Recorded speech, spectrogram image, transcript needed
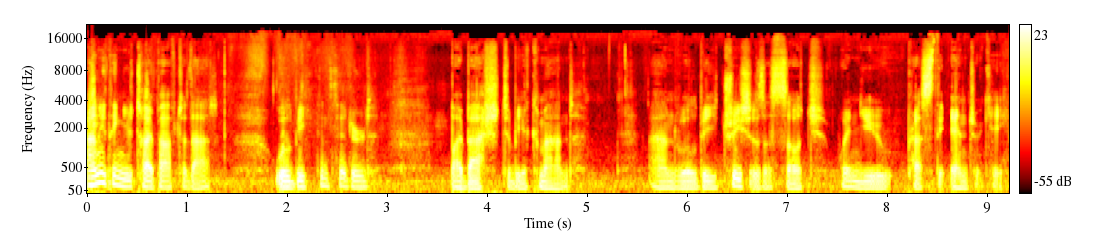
Anything you type after that will be considered by Bash to be a command and will be treated as such when you press the enter key.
